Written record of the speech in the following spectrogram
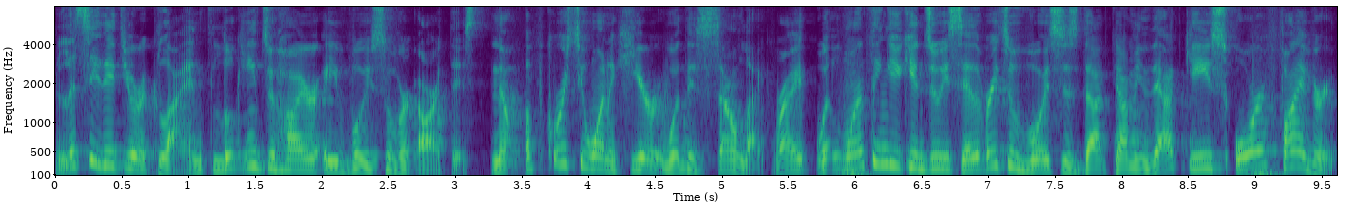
Let's say that you're a client looking to hire a voiceover artist. Now, of course you want to hear what they sound like, right? Well, one thing you can do is elevate to voices.com in that case or Fiverr.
